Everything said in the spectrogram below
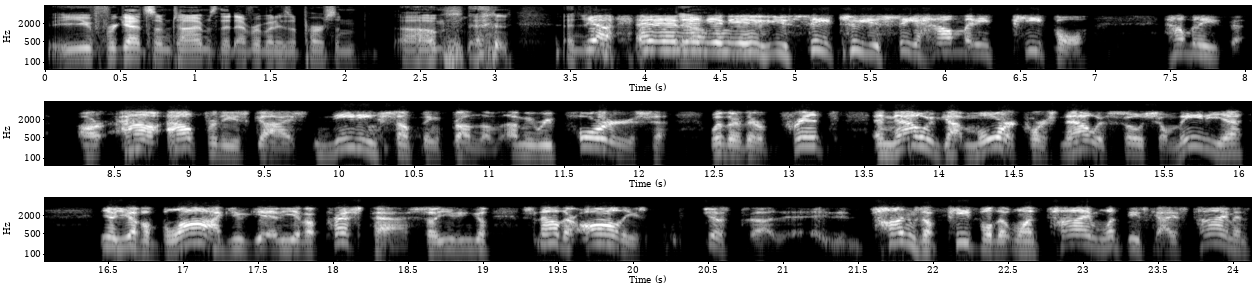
you forget sometimes that everybody's a person. Um, and you, Yeah, and and, Yeah. and, and you you see too. You see how many people, how many are out out for these guys, needing something from them. I mean, reporters, uh, whether they're print, and now we've got more, of course. Now with social media, you know, you have a blog, you get you have a press pass, so you can go. So now there are all these just uh, tons of people that want time, want these guys time, and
